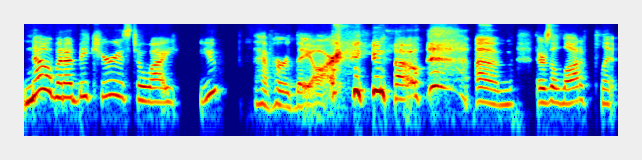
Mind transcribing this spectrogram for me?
no, but I'd be curious to why you have heard they are you know um, there's a lot of plant,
